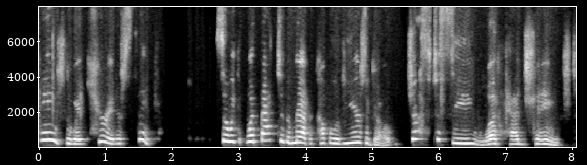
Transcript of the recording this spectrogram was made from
changed the way curators think. So we went back to the Met a couple of years ago just to see what had changed.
